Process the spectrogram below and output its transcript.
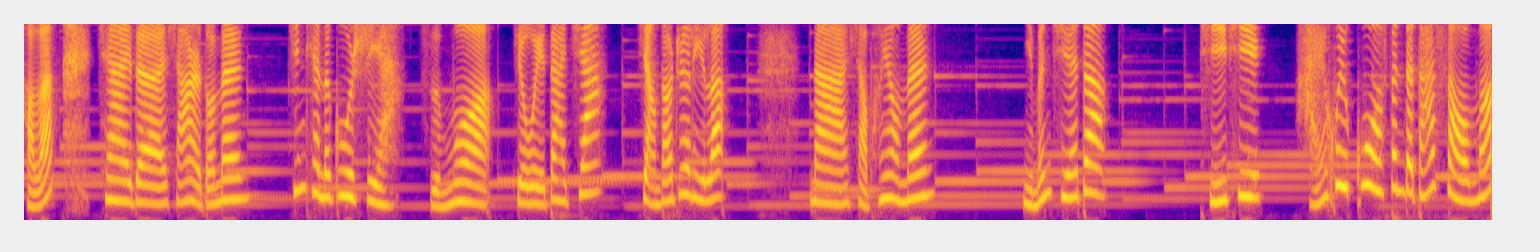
好了，亲爱的小耳朵们，今天的故事呀，子墨就为大家讲到这里了。那小朋友们，你们觉得皮皮还会过分的打扫吗？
